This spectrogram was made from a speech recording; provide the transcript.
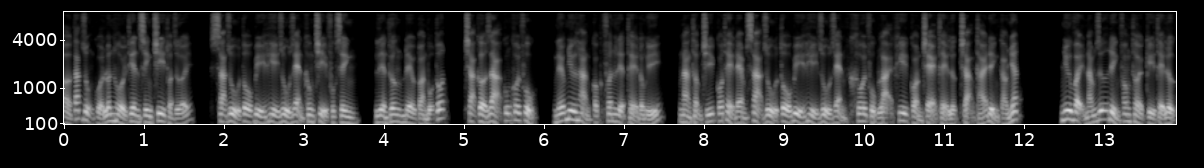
ở tác dụng của luân hồi thiên sinh chi thuật dưới, xạ dù tổ bị hỉ dù rèn không chỉ phục sinh, liền thương đều toàn bộ tốt trả cờ dạ cũng khôi phục, nếu như hàn cọc phân liệt thể đồng ý, nàng thậm chí có thể đem xạ dù tổ bị hỉ dù rèn khôi phục lại khi còn trẻ thể lực trạng thái đỉnh cao nhất. Như vậy nắm giữ đỉnh phong thời kỳ thể lực,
